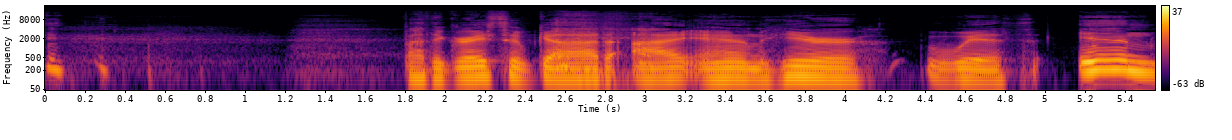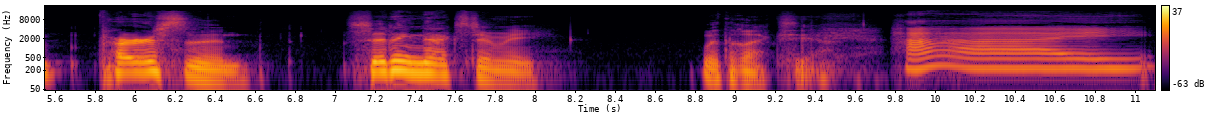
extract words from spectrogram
by the grace of God, I am here with, in person, sitting next to me, with Alexia. Hi.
